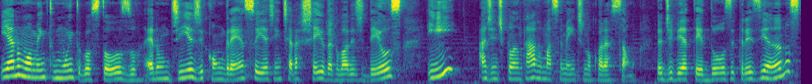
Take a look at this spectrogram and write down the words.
E era um momento muito gostoso, eram dias de congresso e a gente era cheio da glória de Deus e a gente plantava uma semente no coração. Eu devia ter 12, 13 anos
